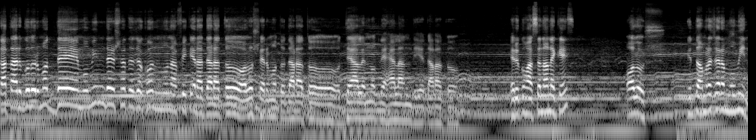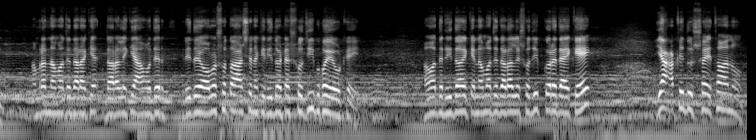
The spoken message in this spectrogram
কাতারগুলোর মধ্যে মুমিনদের সাথে যখন মুনাফিকেরা দাঁড়াতো, অলসের মতো দাঁড়াতো, দেয়ালের মধ্যে হেলান দিয়ে দাঁড়াতো। এরকম আছে না অনেকে? অলস। কিন্তু আমরা যারা মুমিন, আমরা নামাজে দাঁড়াকে দাঁড়ালে কি আমাদের হৃদয়ে অলসতা আসে নাকি হৃদয়টা সজীব হয়ে ওঠে? আমাদের হৃদয়কে নামাজে দাঁড়ালে সজীব করে দেয় কে? ইয়াকিদু শাইতানু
